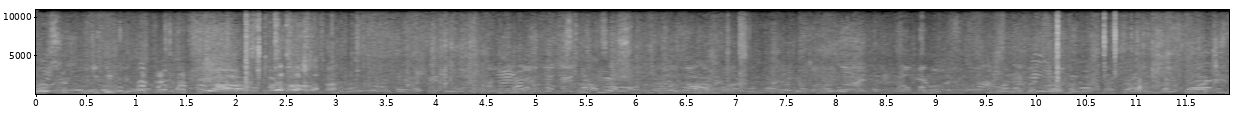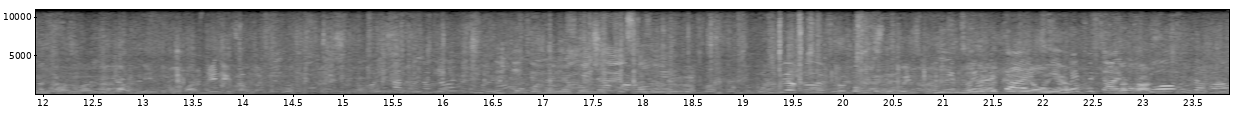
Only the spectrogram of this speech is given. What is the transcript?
стояв. Ми питаємо, ні, ми питаємо, хто видавав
